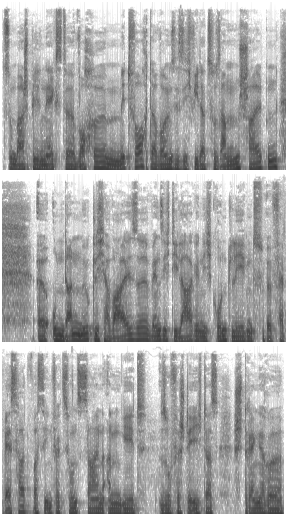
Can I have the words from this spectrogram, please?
Zum Beispiel nächste Woche, Mittwoch, da wollen Sie sich wieder zusammenschalten, äh, um dann möglicherweise, wenn sich die Lage nicht grundlegend äh, verbessert, was die Infektionszahlen angeht, so verstehe ich das, strengere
